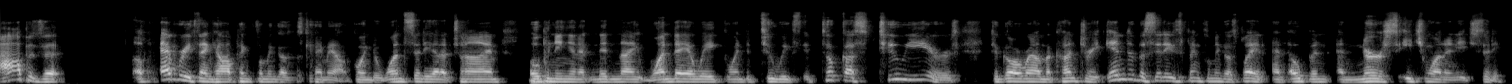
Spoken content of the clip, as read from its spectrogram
opposite of everything how Pink Flamingos came out, going to one city at a time, opening it at midnight, one day a week, going to two weeks. It took us two years to go around the country into the cities Pink Flamingos played and open and nurse each one in each city.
